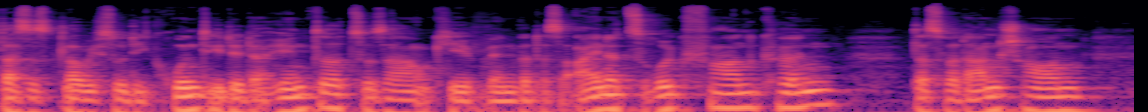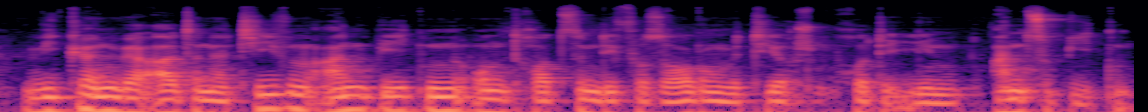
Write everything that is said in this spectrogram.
Das ist, glaube ich, so die Grundidee dahinter, zu sagen, okay, wenn wir das eine zurückfahren können, dass wir dann schauen, wie können wir Alternativen anbieten, um trotzdem die Versorgung mit tierischen Proteinen anzubieten.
